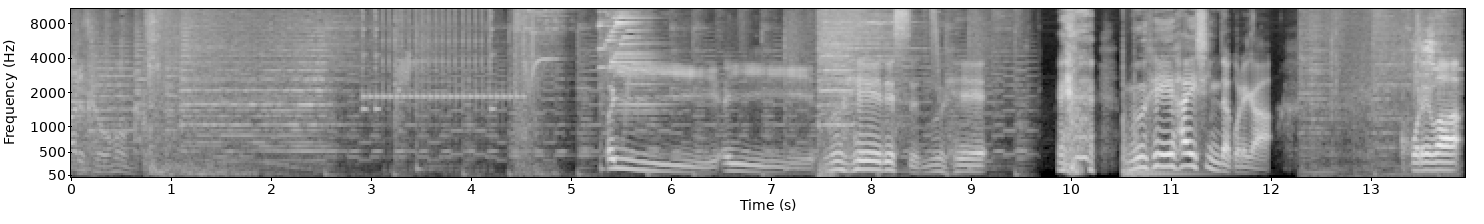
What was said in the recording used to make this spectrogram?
悪く思うおい。おい。無兵です。無兵。無兵配信だこれが。これは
